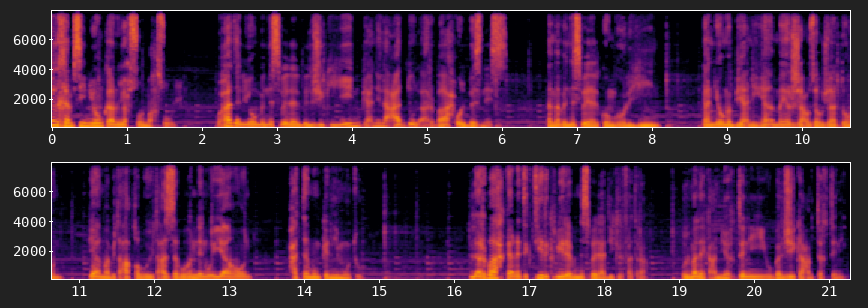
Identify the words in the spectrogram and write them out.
كل خمسين يوم كانوا يحصل محصول. وهذا اليوم بالنسبة للبلجيكيين بيعني العد والأرباح والبزنس. أما بالنسبة للكونغوليين كان يوم بيعني يا أما يرجعوا زوجاتهم يا أما بيتعاقبوا ويتعذبوا هن وياهم وحتى ممكن يموتوا. الأرباح كانت كتير كبيرة بالنسبة لهديك الفترة والملك عم يغتني وبلجيكا عم تغتني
